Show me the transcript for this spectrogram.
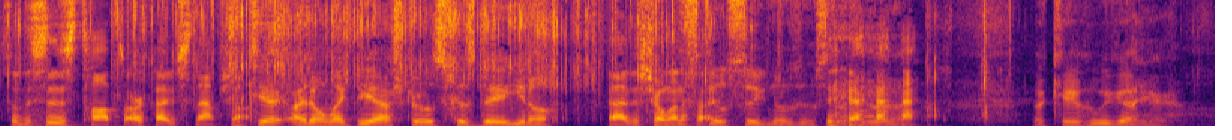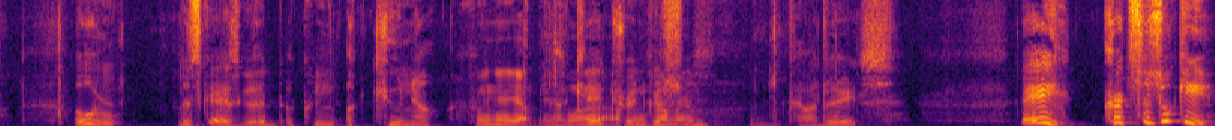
So this is Topps Archive Snapshot. Okay. I don't like the Astros because they, you know, Ah, just show them on the side. steal signals and stuff like that. Okay. Who we got here? Oh, this guy is good. Acuna. Acuna. Acuna, yep. He's Okay. of the Trent. Grisham. Padres. Hey, Kurt Suzuki.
